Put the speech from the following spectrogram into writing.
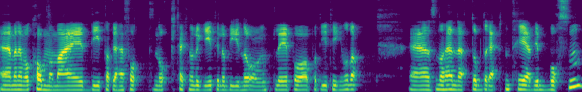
Eh, men jeg må komme meg dit at jeg har fått nok teknologi til å begynne ordentlig på, på de tingene. da. Eh, så nå har jeg nettopp drept den tredje bossen.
